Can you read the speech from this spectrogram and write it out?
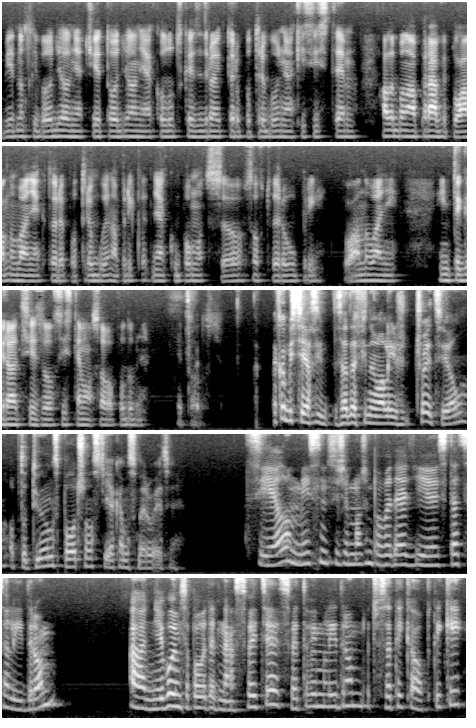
jednotlivé oddelenia, či je to oddelenie ako ľudské zdroje, ktoré potrebujú nejaký systém, alebo na práve plánovanie, ktoré potrebuje napríklad nejakú pomoc e, softverovú pri plánovaní, integrácie so systémom sa a podobne. Je to dosť. Ako by ste asi zadefinovali, čo je cieľ Optotune spoločnosti a kam smerujete? Cieľ, myslím si, že môžem povedať, je stať sa lídrom a nebojím sa povedať na svete, svetovým lídrom, čo sa týka optiky.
